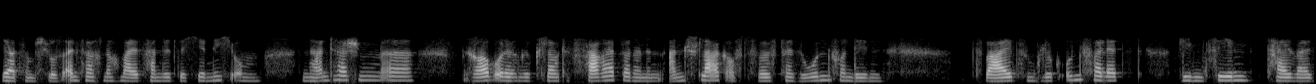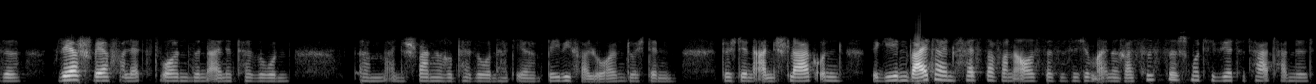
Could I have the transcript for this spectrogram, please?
ja, zum Schluss einfach nochmal, es handelt sich hier nicht um einen Handtaschenraub oder ein geklautes Fahrrad, sondern einen Anschlag auf zwölf Personen, von denen zwei zum Glück unverletzt, blieben zehn teilweise sehr schwer verletzt worden sind. Eine Person, ähm, eine schwangere Person hat ihr Baby verloren durch den, durch den Anschlag und wir gehen weiterhin fest davon aus, dass es sich um eine rassistisch motivierte Tat handelt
